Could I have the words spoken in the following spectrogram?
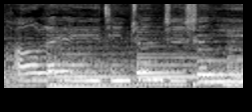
好累，青春只剩一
